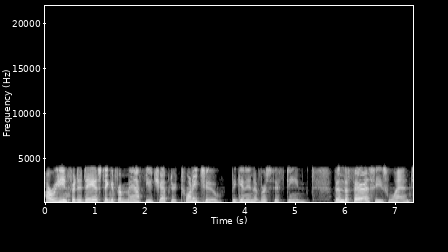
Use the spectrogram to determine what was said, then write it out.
Our reading for today is taken from Matthew chapter 22, beginning at verse 15. Then the Pharisees went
